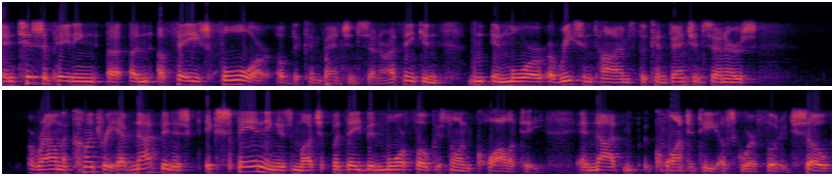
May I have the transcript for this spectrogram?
anticipating a, a, phase four of the convention center. I think in in more uh, recent times, the convention centers around the country have not been as expanding as much, but they've been more focused on quality and not quantity of square footage. So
